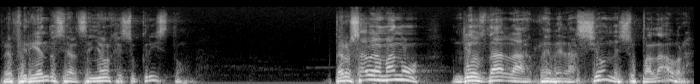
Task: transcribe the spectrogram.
refiriéndose al Señor Jesucristo. Pero sabe hermano, Dios da la revelación de su palabra.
